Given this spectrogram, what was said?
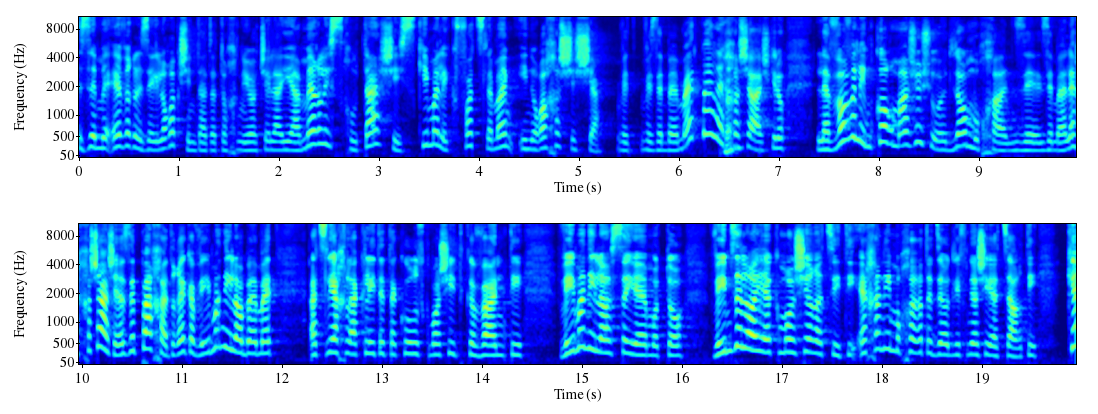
זה מעבר לזה, היא לא רק שינתה את התוכניות שלה, ייאמר לזכותה שהסכימה לקפוץ למים, היא נורא חששה, ו- וזה באמת מעלה כן. חשש, כאילו, לבוא ולמכור משהו שהוא עוד לא מוכן, זה, זה מעלה חשש, איזה פחד, רגע, ואם אני לא באמת אצליח להקליט את הקורס כמו שהתכוונתי, ואם אני לא אסיים אותו, ואם זה לא יהיה כמו שרציתי, איך אני מוכרת את זה עוד לפני שיצרתי? כן,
